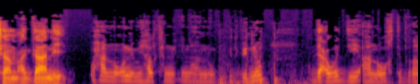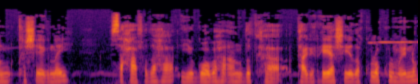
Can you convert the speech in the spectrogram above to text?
jaamac gaani waxaanu u nimi halkan inaanu gudbinno dacwaddii aanu wakhti badan ka sheegnay saxaafadaha iyo goobaha aanu dadka taageerayaashayada kula kulmayno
